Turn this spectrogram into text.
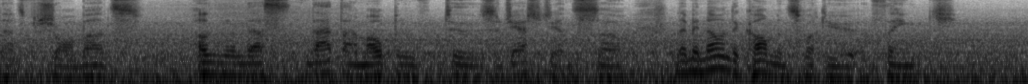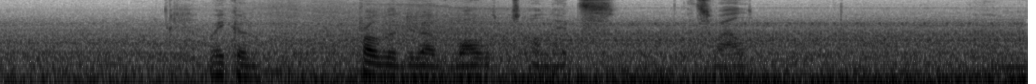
that's for sure. But other than that, I'm open to suggestions. So let me know in the comments what you think we could probably do a vote on it as well. Um,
